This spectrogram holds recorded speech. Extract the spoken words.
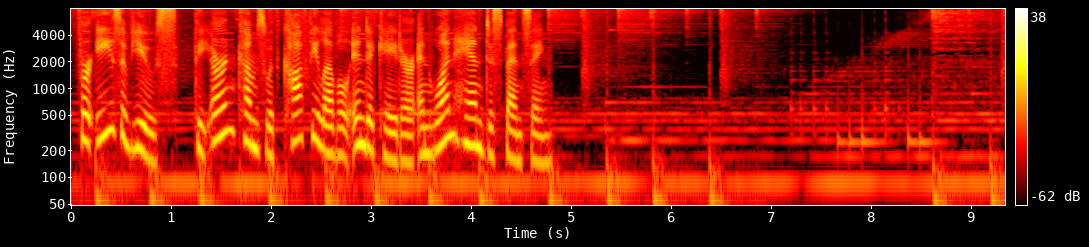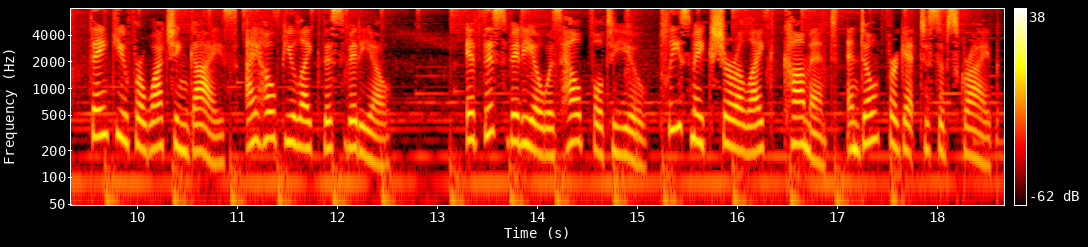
For ease of use, the urn comes with coffee level indicator and one hand dispensing. Thank you for watching guys, I hope you like this video. If this video was helpful to you, please make sure a like, comment, and don't forget to subscribe.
